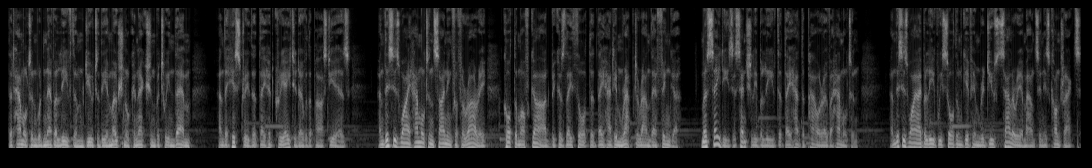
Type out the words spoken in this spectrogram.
that Hamilton would never leave them due to the emotional connection between them and the history that they had created over the past years, and this is why Hamilton signing for Ferrari caught them off guard because they thought that they had him wrapped around their finger. Mercedes essentially believed that they had the power over Hamilton, and this is why I believe we saw them give him reduced salary amounts in his contracts,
